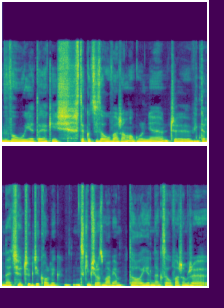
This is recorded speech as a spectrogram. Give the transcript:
wywołuje to jakieś, z tego co zauważam ogólnie, czy w internecie, czy gdziekolwiek z kimś rozmawiam, to jednak zauważam, że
